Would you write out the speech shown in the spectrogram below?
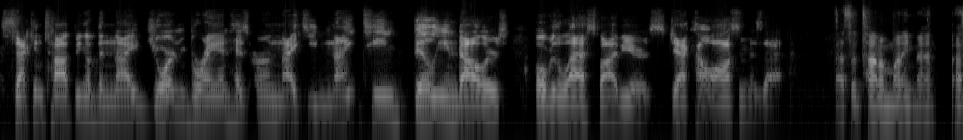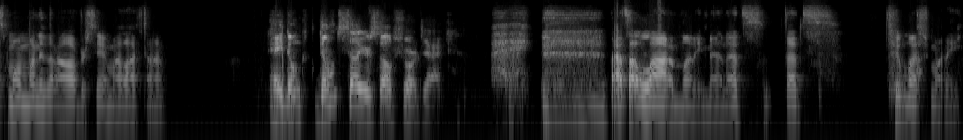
Second topping of the night. Jordan Brand has earned Nike $19 billion over the last five years. Jack, how awesome is that? That's a ton of money, man. That's more money than I'll ever see in my lifetime. Hey, don't don't sell yourself short, Jack. Hey, that's a lot of money, man. That's that's too much money.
